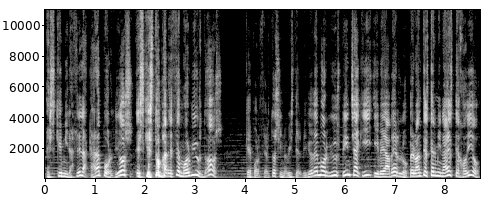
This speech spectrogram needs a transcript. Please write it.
Es que miradle la cara, por Dios, es que esto parece Morbius 2. Que por cierto, si no viste el vídeo de Morbius, pincha aquí y ve a verlo, pero antes termina este, jodido.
